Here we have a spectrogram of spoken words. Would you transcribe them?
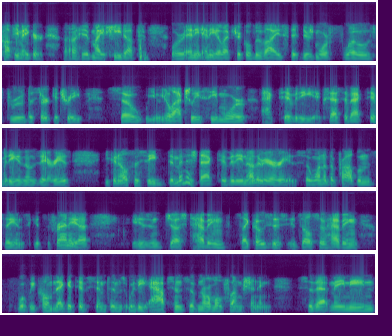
coffee maker, uh, it might heat up, or any any electrical device. That there's more flow through the circuitry, so you'll actually see more activity, excessive activity in those areas. You can also see diminished activity in other areas. So one of the problems, say in schizophrenia, isn't just having psychosis; it's also having what we call negative symptoms or the absence of normal functioning. So that may mean,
